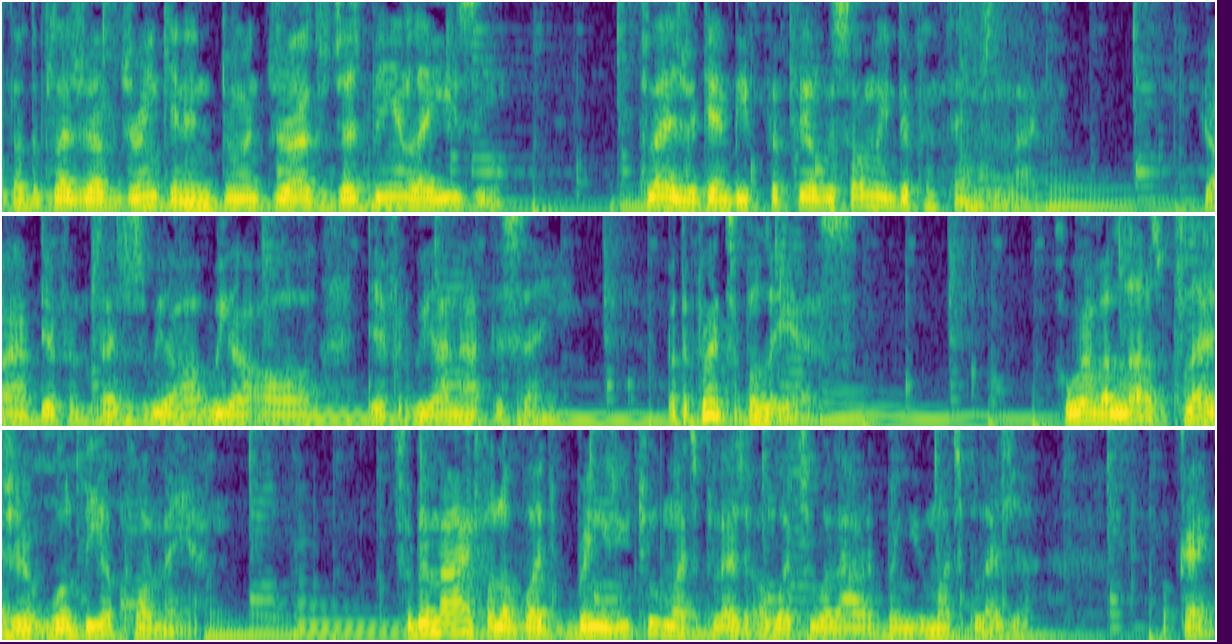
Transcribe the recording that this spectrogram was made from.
love the pleasure of drinking and doing drugs, just being lazy. Pleasure can be fulfilled with so many different things in life. We all have different pleasures. We are we are all different. We are not the same. But the principle is whoever loves pleasure will be a poor man. So be mindful of what brings you too much pleasure or what you allow to bring you much pleasure. Okay?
